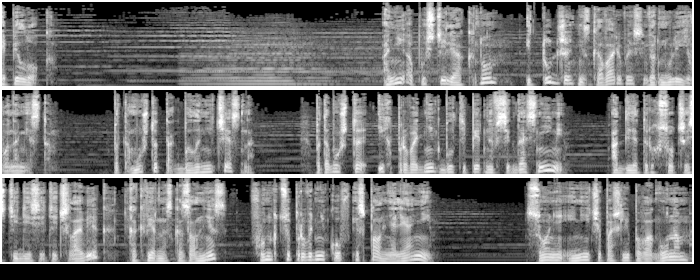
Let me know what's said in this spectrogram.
Эпилог Они опустили окно и тут же, не сговариваясь, вернули его на место. Потому что так было нечестно. Потому что их проводник был теперь навсегда с ними, а для 360 человек, как верно сказал Нес, функцию проводников исполняли они. Соня и Нича пошли по вагонам,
